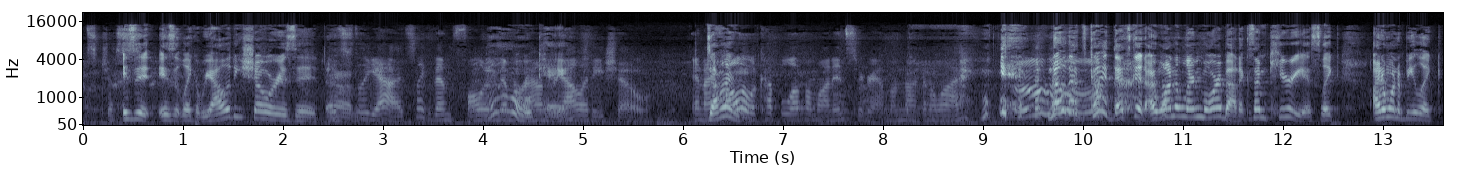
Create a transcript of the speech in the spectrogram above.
It's just Is it is it like a reality show or is it? Um, like, yeah, it's like them following them Oh, around okay. reality show. And Done. I follow a couple of them on Instagram. I'm not gonna lie. no, that's good. That's good. I want to learn more about it because I'm curious. Like, I don't want to be like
